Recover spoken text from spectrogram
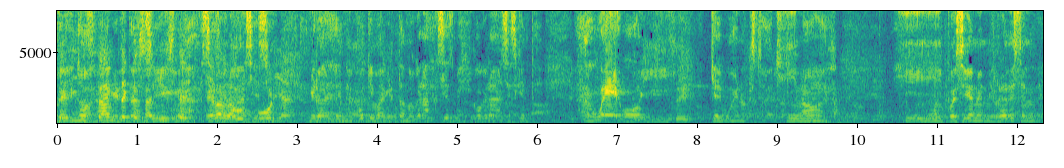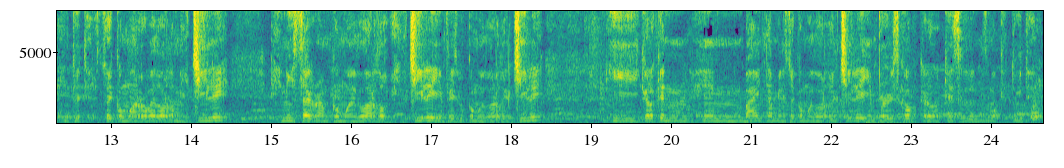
desde grito, el instante gritar, que sí, saliste. gracias, era la gracias, sí. euforia. Mira, en el pote iba gritando, gracias México, gracias gente, a huevo y qué bueno que estoy aquí, ¿no? Y pues síganme en mis redes, en, en Twitter estoy como arroba Eduardo Milchile, en Instagram como Eduardo El Chile y en Facebook como Eduardo El Chile. Y creo que en, en Vine también estoy como Eduardo El Chile y en Periscope creo que es el mismo que Twitter.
